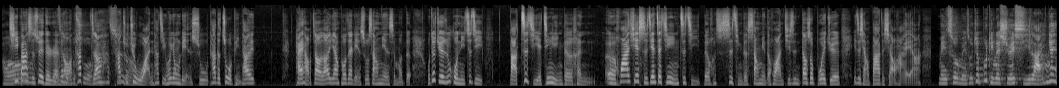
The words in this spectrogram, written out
哦七八十岁的人哦，他只要他，他出去玩，他自己会用脸书，他的作品他会。拍好照，然后一样 po 在脸书上面什么的，我就觉得，如果你自己把自己也经营的很，呃，花一些时间在经营自己的事情的上面的话，其实你到时候不会觉得一直想扒着小孩呀、啊。没错，没错，就不停的学习啦，应该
